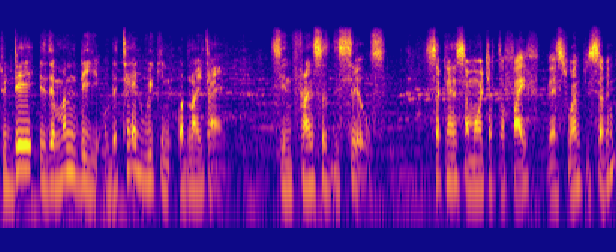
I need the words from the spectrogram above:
Today is the Monday of the third week in ordinary time. St. Francis de Sales. 2 Samuel chapter 5, verse 1 to 7,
